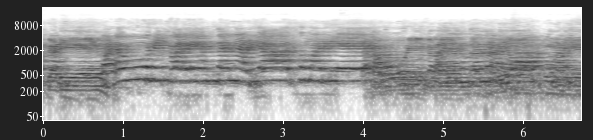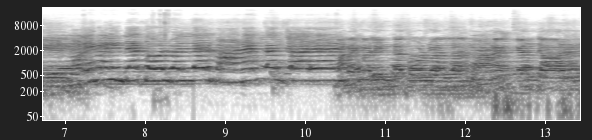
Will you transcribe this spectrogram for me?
கண்ணப்பர்க்கடியே கடவுரில் கலையந்தன் அடியார்க்கும் அடியே. கடவுரில் கலையந்தன் அடியார்க்கும் அடியே. மலைமலிந்த தோல்வல்லல் மானக்கஞ்சாரன். மலைமலிந்த தோல்வல்லல் மணக்கஞ்சாரன்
